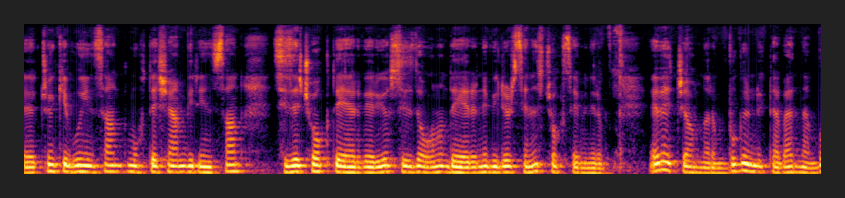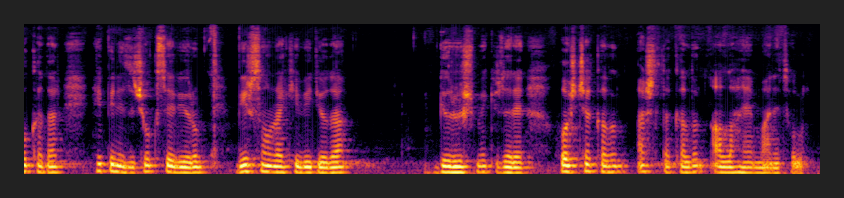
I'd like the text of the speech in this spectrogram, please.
E, çünkü bu insan muhteşem bir insan. Size çok değer veriyor. Siz de onun değerini bilirseniz çok sevinirim. Evet canlarım bugünlük de benden bu kadar. Hepinizi çok seviyorum. Bir sonraki videoda görüşmek üzere. Hoşça kalın, aşkla kalın. Allah'a emanet olun.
